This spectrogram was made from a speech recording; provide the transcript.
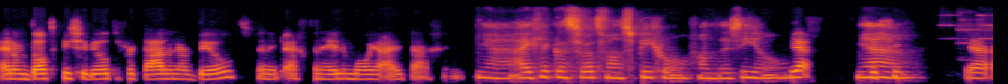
En om dat visueel te vertalen naar beeld, vind ik echt een hele mooie uitdaging. Ja, eigenlijk een soort van spiegel van de ziel. Ja, ja. precies. Ja.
